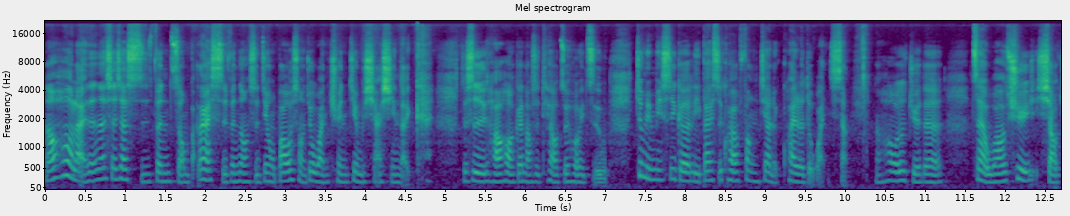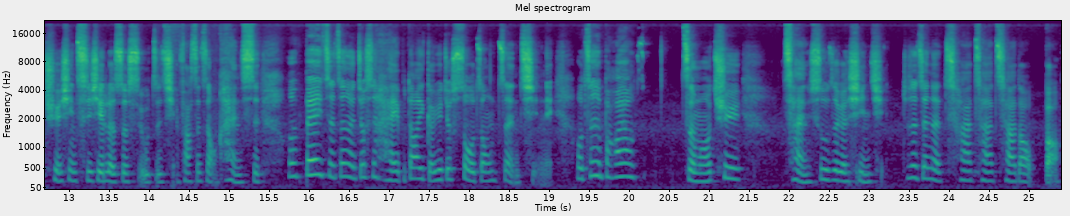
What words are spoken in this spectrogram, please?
然后后来的那剩下十分钟吧，大概十分钟的时间，我不知道为什么就完全静不下心来看，就是好好跟老师跳最后一支舞。就明明是一个礼拜四快要放假的快乐的晚上，然后我就觉得，在我要去小确幸吃一些垃圾食物之前，发生这种憾事，我杯子真的就是还不到一个月就寿终正寝呢。我真的不知道要怎么去阐述这个心情，就是真的差差差到爆。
